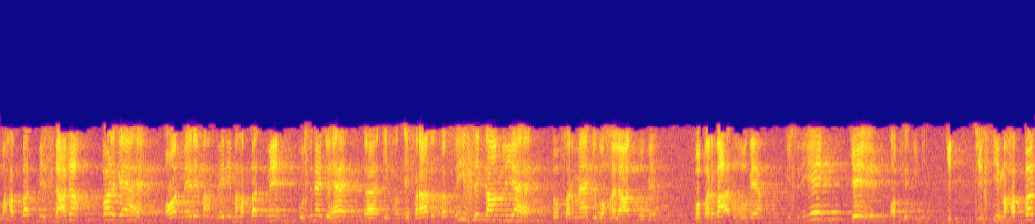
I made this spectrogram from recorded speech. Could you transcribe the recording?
محبت میں زیادہ بڑھ گیا ہے اور میرے میری محبت میں اس نے جو ہے افراد و تفریح سے کام لیا ہے تو فرمایا کہ وہ ہلاک ہو گیا، وہ برباد ہو گیا۔ اس لیے کہ جس کی محبت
